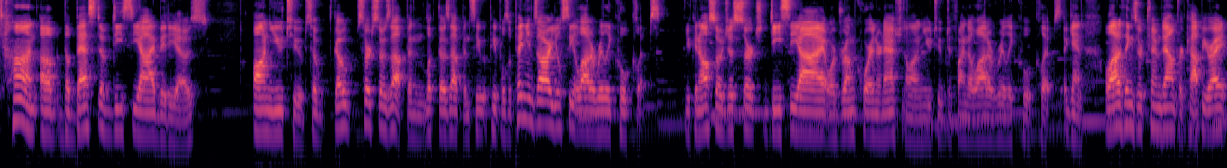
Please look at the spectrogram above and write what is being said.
ton of the best of DCI videos on YouTube. So go search those up and look those up and see what people's opinions are. You'll see a lot of really cool clips. You can also just search DCI or Drum Corps International on YouTube to find a lot of really cool clips. Again, a lot of things are trimmed down for copyright,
